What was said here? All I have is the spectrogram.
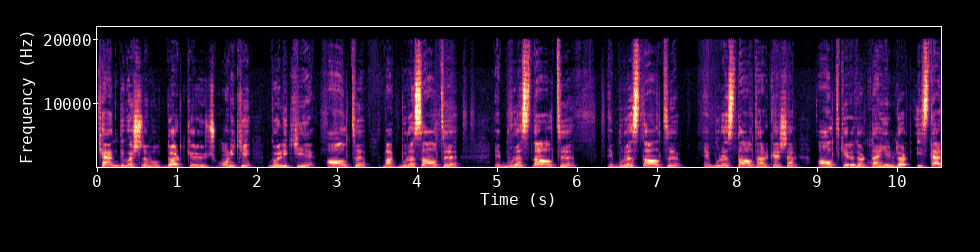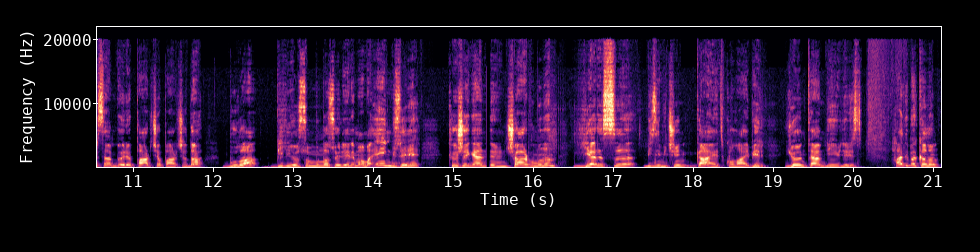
kendi başına bul. 4 kere 3 12 böl 2'ye 6. Bak burası 6. E burası da 6. E burası da 6. E burası da 6 arkadaşlar. 6 kere 4'ten 24. İstersen böyle parça parça da bulabiliyorsun. Bunu da söyleyelim ama en güzeli köşegenlerin çarpımının yarısı bizim için gayet kolay bir yöntem diyebiliriz. Hadi bakalım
